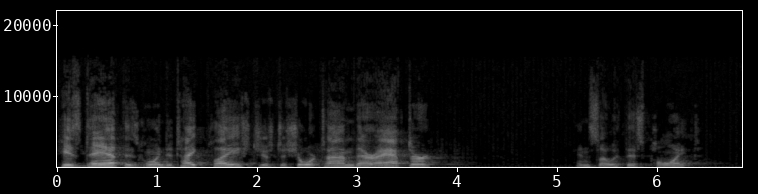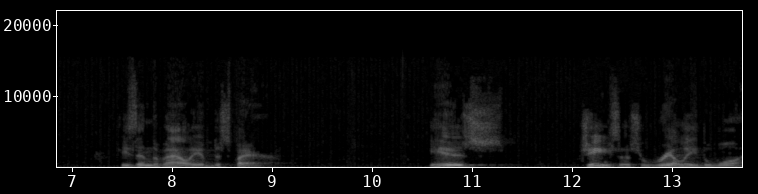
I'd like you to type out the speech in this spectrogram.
His death is going to take place just a short time thereafter. And so at this point, he's in the valley of despair. Is Jesus really the one?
